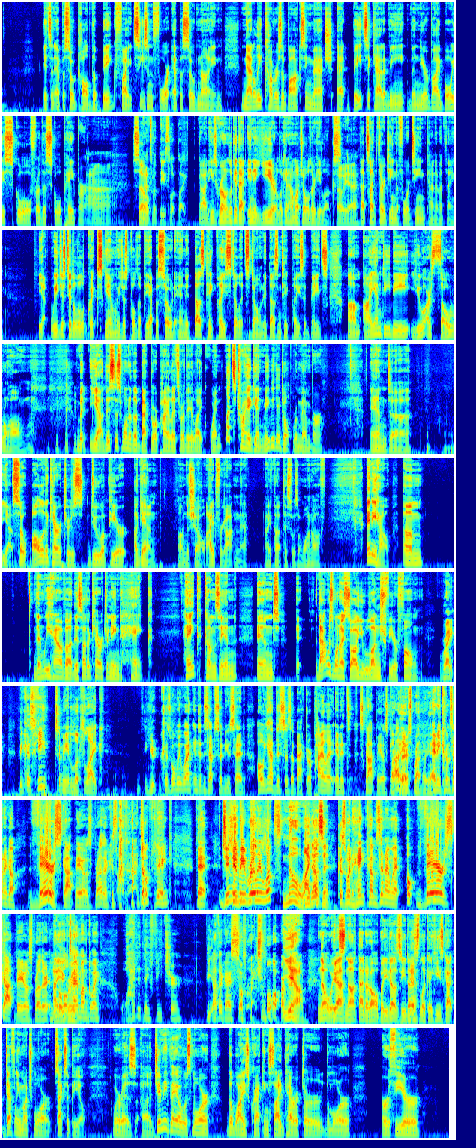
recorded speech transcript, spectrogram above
it's an episode called The Big Fight, season 4, episode 9. Natalie covers a boxing match at Bates Academy, the nearby boys' school for the school paper. Ah, So that's what these look like. God, he's grown. Look at that in a year. Look at how much older he looks. Oh, yeah. That's like 13 to 14 kind of a thing. Yeah, we just did a little quick skim. We just pulled up the episode, and it does take place still at Stone. It doesn't take place at Bates. Um, IMDb, you are so wrong. but yeah, this is one of the backdoor pilots where they like went, let's try again. Maybe they don't remember. And uh, yeah, so all of the characters do appear again on the show. I'd forgotten that. I thought this was a one off. Anyhow, um, then we have uh, this other character named Hank. Hank comes in, and it- that was when I saw you lunge for your phone. Right. Because he, to me, looked like you because when we went into this episode, you said, "Oh yeah, this is a backdoor pilot, and it's Scott Baio's Scott brother." Baio's brother, yeah. And he comes in, I go, "There's Scott Baio's brother," because I don't think that Jimmy Jimmy, really looks. No, he doesn't. Because when Hank comes in, I went, "Oh, there's Scott Baio's brother," and then I the whole agree. time I'm going, "Why did they feature the other guy so much more?" Yeah, no, it's Yeah. not that at all. But he does. He does Yeah. look. like He's got definitely much more sex appeal, whereas uh, Jimmy Baio was more the wisecracking side character, the more earthier,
